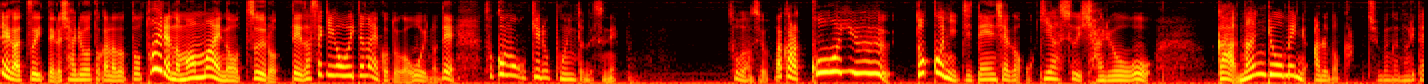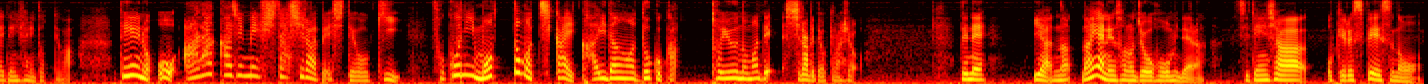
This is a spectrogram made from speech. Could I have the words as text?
イレがついてる車両とかだとトイレの真ん前の通路って座席が置いてないことが多いのでそこも置けるポイントですね。そうなんですよ。だからこういうどこに自転車が置きやすい車両をが何両目にあるのか自分が乗りたい電車にとっては。っていうのをあらかじめ下調べしておきそこに最も近い階段はどこかというのまで調べておきましょう。でねいやななんやねんその情報みたいな。自転車置けるスペースの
